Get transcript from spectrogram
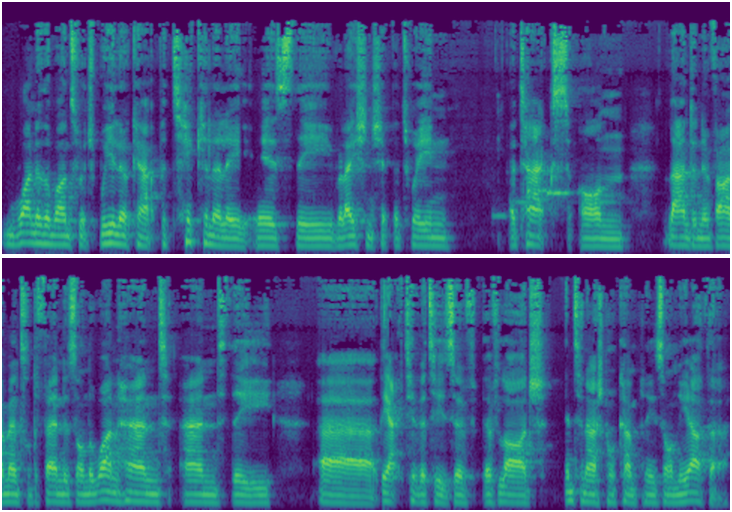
One of the ones which we look at particularly is the relationship between attacks on land and environmental defenders on the one hand, and the uh, the activities of, of large international companies on the other.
